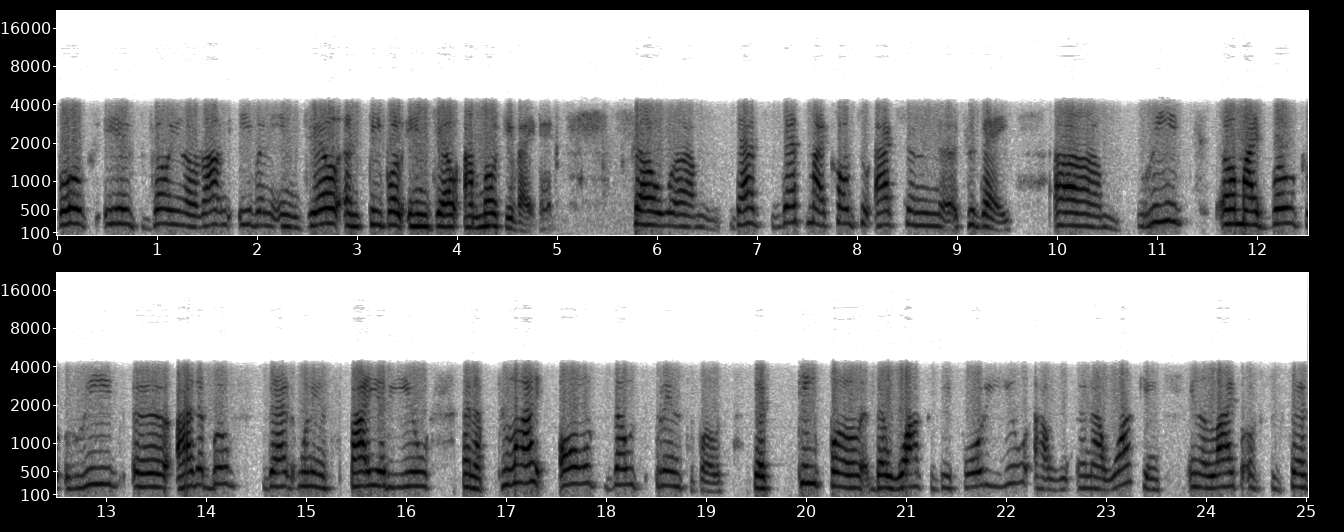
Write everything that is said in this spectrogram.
book is going around even in jail, and people in jail are motivated. So um, that's that's my call to action uh, today. Um, read uh, my book, read uh, other books that will inspire you, and apply all those principles that people that walk before you are, and are walking in a life of success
